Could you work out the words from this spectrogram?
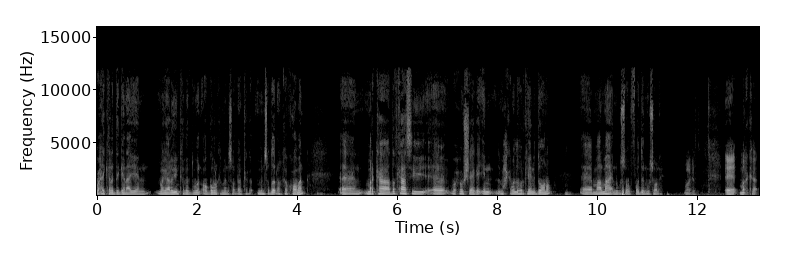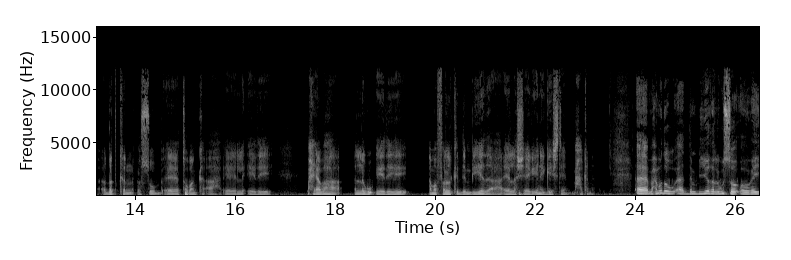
waxay kala deganayeen magaalooyin kala duwan oo gobolka minnesota dhan ka kooban marka dadkaasi wuxuu sheegay in maxkamad la horkeeni doono maalmaha nagu soo fooda nagu soo leh. Marka dadkan cusub ee tobanka ah ee la eedeeyey waxyaabaha lagu eedeeyey ama falalka dembiyada ah ee la sheegay inay geysteen maxaa ka mid? Maxamudow dembiyada lagu soo oogay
